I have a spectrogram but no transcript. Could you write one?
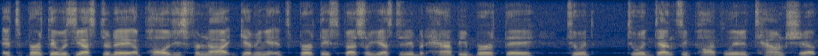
Its birthday was yesterday. Apologies for not giving it its birthday special yesterday, but happy birthday to it to a densely populated township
